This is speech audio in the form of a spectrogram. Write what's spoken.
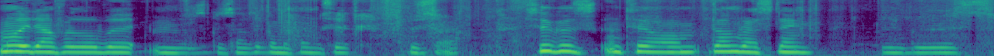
only down for a little bit because I think I'm homesick. So goes until I'm done resting. And goes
